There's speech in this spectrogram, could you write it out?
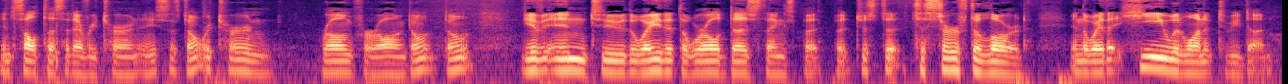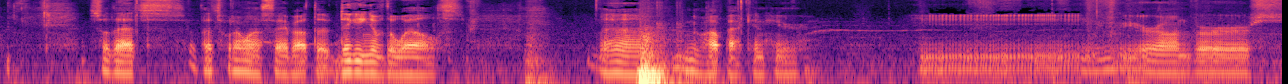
insult us at every turn. And he says, don't return wrong for wrong. Don't, don't give in to the way that the world does things, but, but just to, to serve the Lord in the way that he would want it to be done. So that's that's what I want to say about the digging of the wells. Uh, hop back in here. We're on verse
